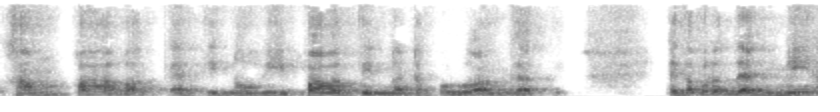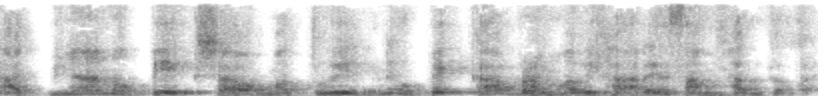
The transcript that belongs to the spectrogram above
කම්පාවක් ඇති නොවි පවතින්නට පුළුවන් ගති. එතකොට දැන් මේ අඥාන උපේක්ෂාව මතුවෙන්නේ උපේක්ඛා බ්‍රහ්ම විහාරය සම්බන්ධවයි.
